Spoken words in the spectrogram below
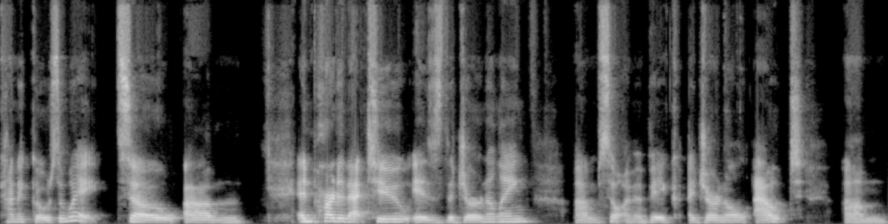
kind of goes away. So, um, and part of that too is the journaling. Um, so I'm a big, I journal out. Um,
